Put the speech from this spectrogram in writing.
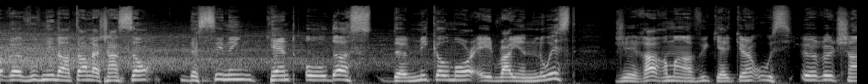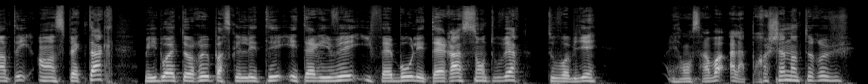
Alors, euh, vous venez d'entendre la chanson The Sinning Can't Hold Us de Micklemore et Ryan Lewis. J'ai rarement vu quelqu'un aussi heureux de chanter en spectacle, mais il doit être heureux parce que l'été est arrivé, il fait beau, les terrasses sont ouvertes, tout va bien. Et on s'en va à la prochaine entrevue.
